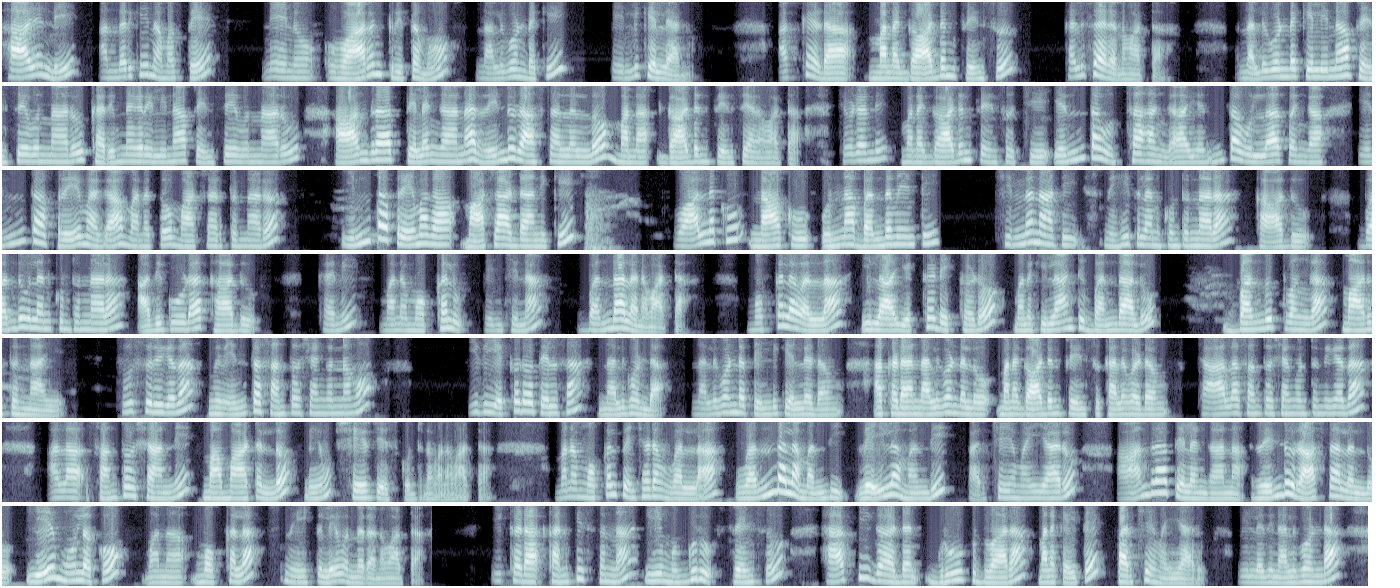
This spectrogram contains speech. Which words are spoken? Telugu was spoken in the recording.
హాయ్ అండి. అందరికీ నమస్తే. నేను వారం క్రితము నల్గొండకి పెళ్ళికెళ్ళాను. అక్కడ మన గార్డెన్ ఫ్రెండ్స్ కలిశారనమాట. నల్గొండకి వెళ్ళినా ఫ్రెండ్సే ఉన్నారు కరీంనగర్ వెళ్ళినా ఫ్రెండ్సే ఉన్నారు. ఆంధ్ర తెలంగాణ రెండు రాష్ట్రాలలో మన గార్డెన్ ఫ్రెండ్సే అనమాట. చూడండి మన గార్డెన్ ఫ్రెండ్స్ వచ్చి ఎంత ఉత్సాహంగా ఎంత ఉల్లాసంగా ఎంత ప్రేమగా మనతో మాట్లాడుతున్నారో ఇంత ప్రేమగా మాట్లాడడానికి వాళ్ళకు నాకు ఉన్న బంధం ఏంటి చిన్ననాటి స్నేహితులు అనుకుంటున్నారా కాదు. బంధువులు అనుకుంటున్నారా అది కూడా కాదు. కానీ మన మొక్కలు పెంచిన బంధాలన్నమాట మొక్కల వల్ల ఇలా ఎక్కడెక్కడో మనకి ఇలాంటి బంధాలు బంధుత్వంగా మారుతున్నాయి. చూస్తురు కదా మేము ఎంత సంతోషంగా ఉన్నామో. ఇది ఎక్కడో తెలుసా? నల్గొండ. నల్గొండ పెళ్ళికి వెళ్ళడం అక్కడ నల్గొండలో మన గార్డెన్ ఫ్రెండ్స్ కలవడం చాలా సంతోషంగా ఉంటుంది కదా. అలా సంతోషాన్ని మా మాటల్లో మేము షేర్ చేసుకుంటున్నాం అన్నమాట. మనం మొక్కలు పెంచడం వల్ల వందల మంది వేల మంది పరిచయం అయ్యారు ఆంధ్ర తెలంగాణ రెండు రాష్ట్రాలలో ఏ మూలకో మన మొక్కల స్నేహితులే ఉన్నారనమాట ఇక్కడ కనిపిస్తున్న ఈ ముగ్గురు ఫ్రెండ్స్ హ్యాపీ గార్డెన్ గ్రూప్ ద్వారా మనకైతే పరిచయం అయ్యారు వీళ్ళది నల్గొండ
